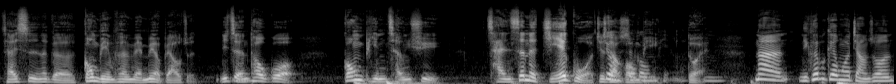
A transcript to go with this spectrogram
才是那个公平分配？没有标准，你只能透过公平程序产生的结果就叫就是公平。对，那你可不可以跟我讲说，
